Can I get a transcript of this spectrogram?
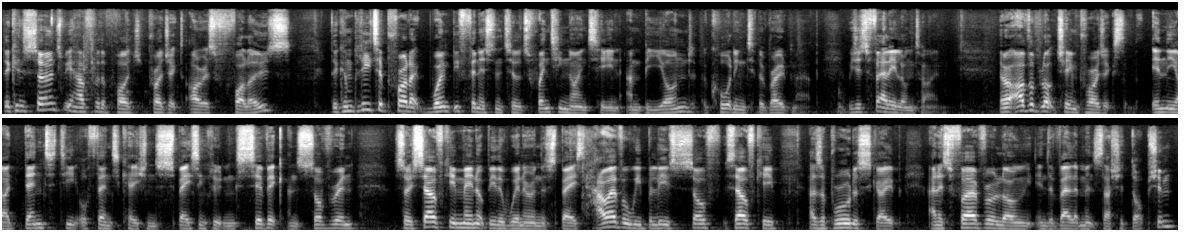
The concerns we have for the project are as follows. The completed product won't be finished until 2019 and beyond, according to the roadmap, which is fairly long time. There are other blockchain projects in the identity authentication space, including Civic and Sovrin. So Selfkey may not be the winner in the space. However, we believe Self- Selfkey has a broader scope and is further along in development slash adoption.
